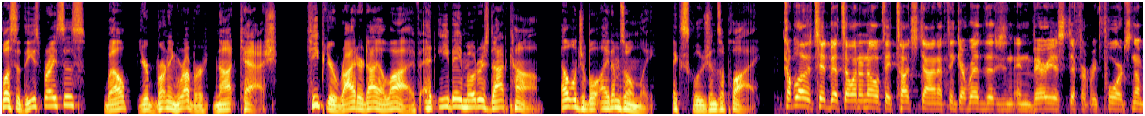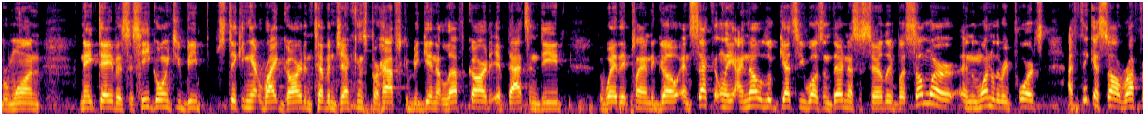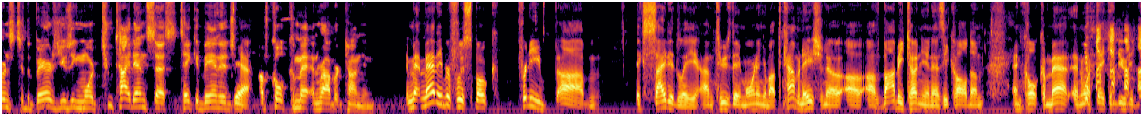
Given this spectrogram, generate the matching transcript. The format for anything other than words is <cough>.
Plus, at these prices, well, you're burning rubber, not cash. Keep your ride or die alive at ebaymotors.com. Eligible items only. Exclusions apply. A couple other tidbits I want to know if they touched on. I think I read this in, in various different reports. Number one, Nate Davis, is he going to be sticking at right guard and Teven Jenkins perhaps could begin at left guard if that's indeed the way they plan to go? And secondly, I know Luke Getsy wasn't there necessarily, but somewhere in one of the reports, I think I saw a reference to the Bears using more two tight end sets to take advantage Yeah. of Cole Kmet and Robert Tonyan. Ma- Matt Eberflus spoke pretty um, excitedly on Tuesday morning about the combination of, of, of Bobby Tonyan, as he called him, and Cole Kmet, and what they can do to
